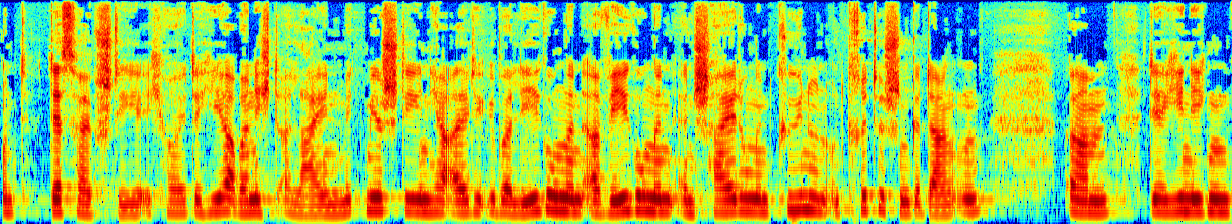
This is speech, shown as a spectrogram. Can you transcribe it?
und deshalb stehe ich heute hier, aber nicht allein. Mit mir stehen hier all die Überlegungen, Erwägungen, Entscheidungen, kühnen und kritischen Gedanken, ähm, derjenigen,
